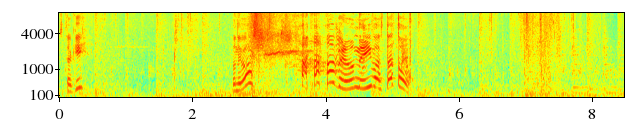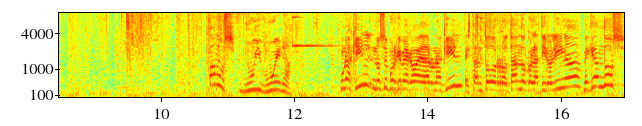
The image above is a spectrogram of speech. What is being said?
¿Está aquí? ¿Dónde vas? ¿Pero dónde ibas, Tato? ¡Vamos! Muy buena. Una kill. No sé por qué me acaba de dar una kill. Están todos rotando con la tirolina. Me quedan dos.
